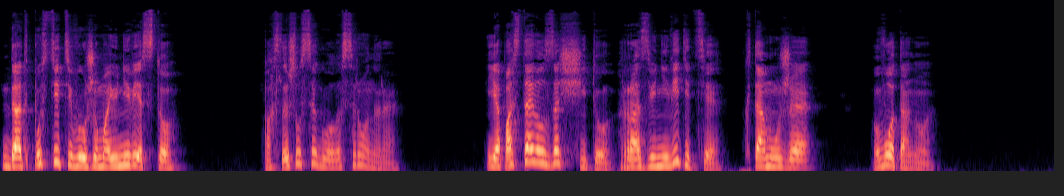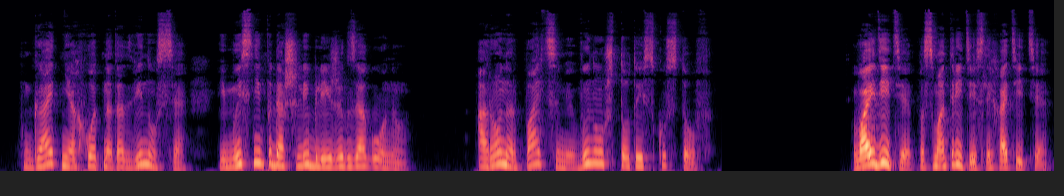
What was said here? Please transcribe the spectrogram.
да отпустите вы уже мою невесту!» Послышался голос Ронора. «Я поставил защиту, разве не видите? К тому же... Вот оно!» Гайд неохотно отодвинулся, и мы с ним подошли ближе к загону. А Ронор пальцами вынул что-то из кустов. «Войдите, посмотрите, если хотите.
